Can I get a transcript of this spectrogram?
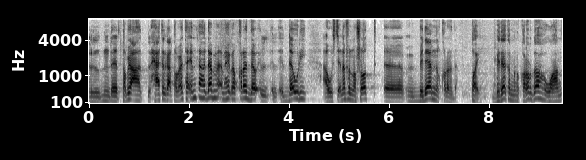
الطبيعة الحياة ترجع لطبيعتها إمتى؟ ده هيبقى قرار الدو- ال- ال- الدوري أو استئناف النشاط آه، بداية من القرار ده. طيب بداية من القرار ده هو هن...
